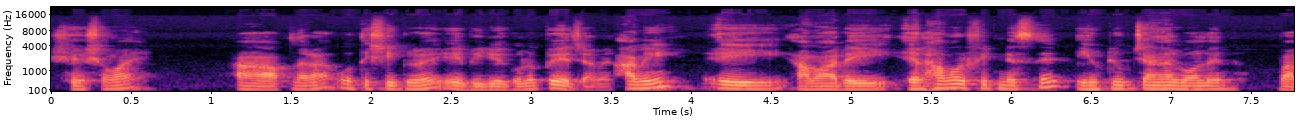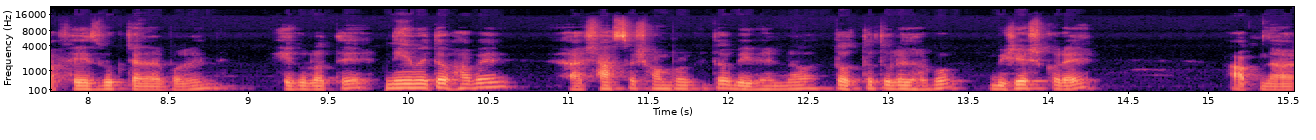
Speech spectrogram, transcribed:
সে সময় আপনারা অতি শীঘ্রই এই ভিডিওগুলো পেয়ে যাবেন। আমি এই, আমার এই এলহামর ফিটনেসে ইউটিউব চ্যানেল বলেন বা ফেসবুক চ্যানেল বলেন, এগুলোতে নিয়মিতভাবে স্বাস্থ্য সম্পর্কিত বিভিন্ন তথ্য তুলে ধরবো। বিশেষ করে আপনার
